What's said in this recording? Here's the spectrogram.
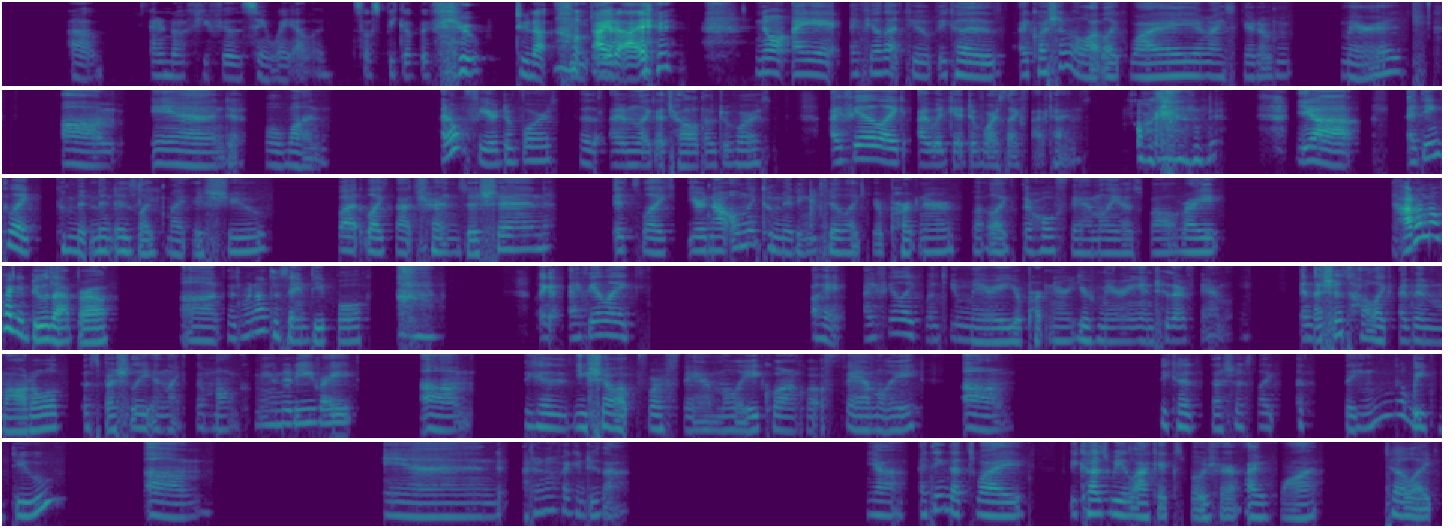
Um, I don't know if you feel the same way, Ellen. So speak up if you do not see eye to eye. No, I I feel that too because I question a lot like why am I scared of marriage? Um and well one I don't fear divorce because I'm like a child of divorce. I feel like I would get divorced like five times. oh my god. Yeah, I think like commitment is like my issue, but like that transition, it's like you're not only committing to like your partner, but like their whole family as well, right? I don't know if I could do that, bro. Uh, because we're not the same people. like I feel like, okay, I feel like once you marry your partner, you're marrying into their family, and that's just how like I've been modeled, especially in like the Hmong community, right? Um, because you show up for family, quote unquote family, um, because that's just like a thing that we do, um, and I don't know if I can do that. Yeah, I think that's why because we lack exposure, I want to like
